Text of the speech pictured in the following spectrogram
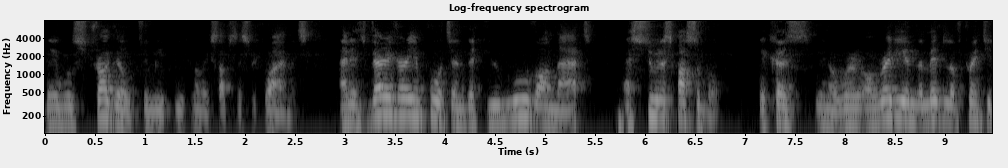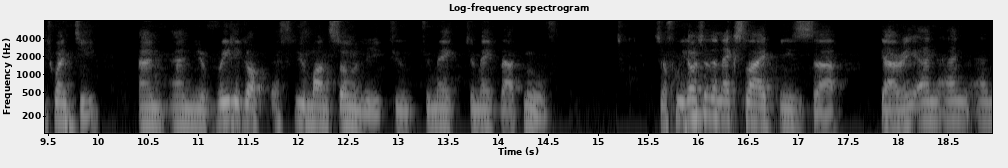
they will struggle to meet the economic substance requirements. And it's very, very important that you move on that as soon as possible because you know we're already in the middle of 2020 and, and you've really got a few months only to, to, make, to make that move. So if we go to the next slide, please, uh, Gary, and, and, and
